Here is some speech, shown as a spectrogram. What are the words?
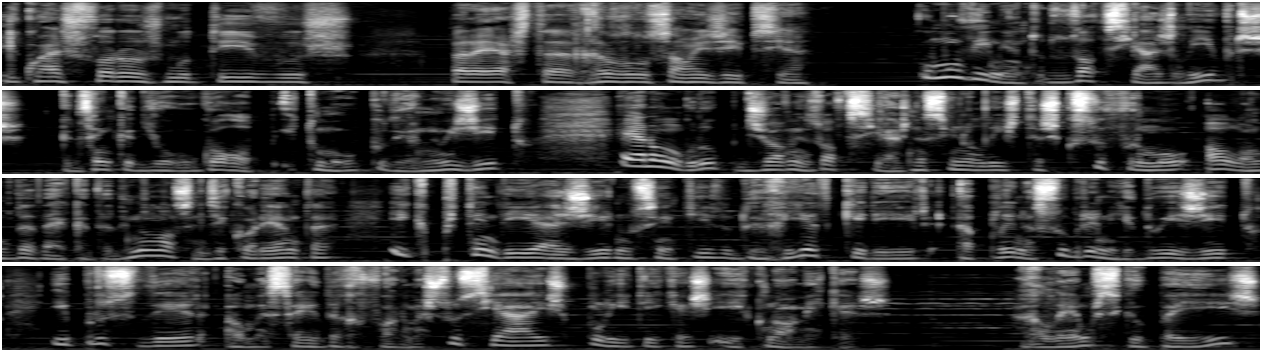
E quais foram os motivos para esta Revolução Egípcia? O movimento dos oficiais livres, que desencadeou o golpe e tomou o poder no Egito, era um grupo de jovens oficiais nacionalistas que se formou ao longo da década de 1940 e que pretendia agir no sentido de readquirir a plena soberania do Egito e proceder a uma série de reformas sociais, políticas e económicas. Relembre-se que o país,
